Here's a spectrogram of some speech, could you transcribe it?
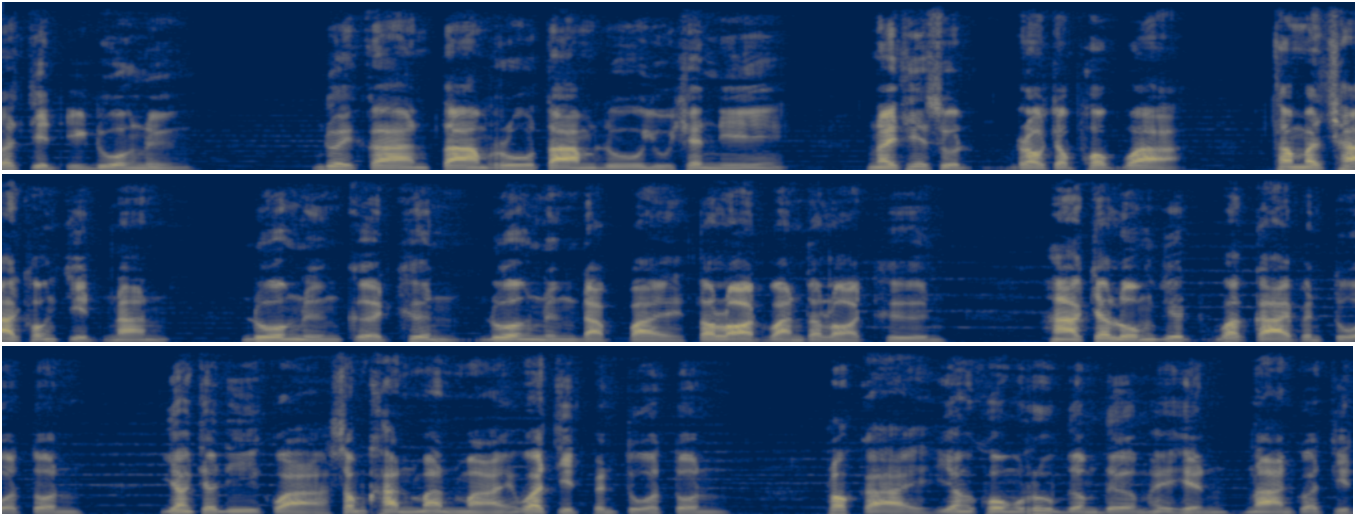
ลจิตอีกดวงหนึ่ง ด้วยการตามรู้ตามดูอยู่เช่นนี้ ในที่สุดเราจะพบว่า ธรรมชาติของจิตนั้น ดวงหนึ่งเกิดขึ้น ดวงหนึ่งดับไปตลอดวันตลอดคืน หากจะหลงยึดว่ากายเป็นตัวตน ยังจะดีกว่าสำคัญมั่นหมายว่าจิตเป็นตัวตน ราะกายยังคงรูปเดิมๆให้เห็นนานกว่าจิต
